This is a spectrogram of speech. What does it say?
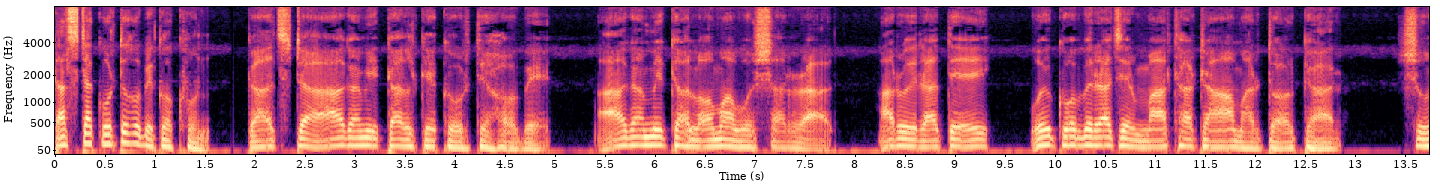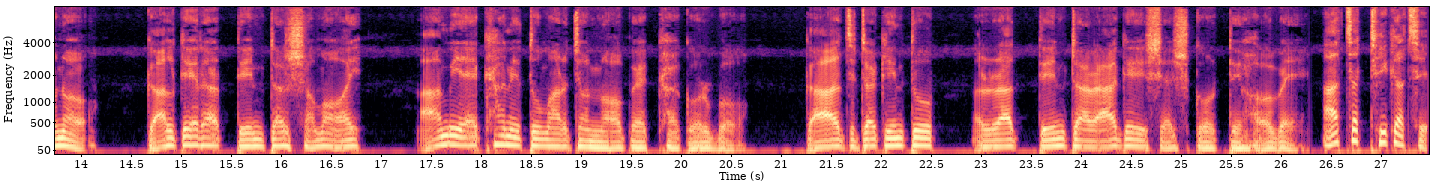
কাজটা করতে হবে কখন? কাজটা আগামী কালকে করতে হবে। আগামীকাল অমাবস্যার রাত। আর ওই রাতে ওই কবিরাজের মাথাটা আমার দরকার। শুনো, কালকে রাত তিনটার সময় আমি এখানে তোমার জন্য অপেক্ষা করব। কাজটা কিন্তু রাত তিনটার আগেই শেষ করতে হবে। আচ্ছা ঠিক আছে।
